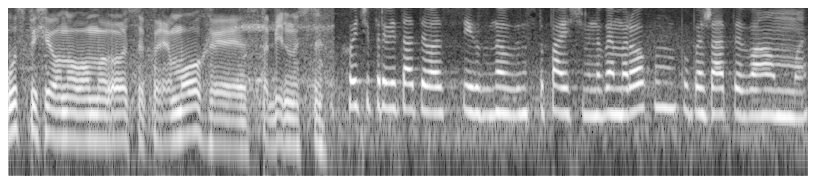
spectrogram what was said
успіхів у новому році, перемог і стабільності. Хочу привітати вас всіх з наступаючим новим роком, побажати вам,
